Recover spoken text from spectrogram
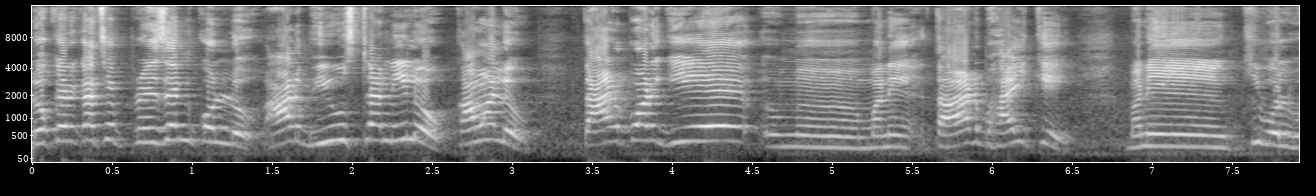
লোকের কাছে প্রেজেন্ট করল, আর ভিউজটা নিল, কামালো। তারপর গিয়ে মানে তার ভাইকে মানে কি বলব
